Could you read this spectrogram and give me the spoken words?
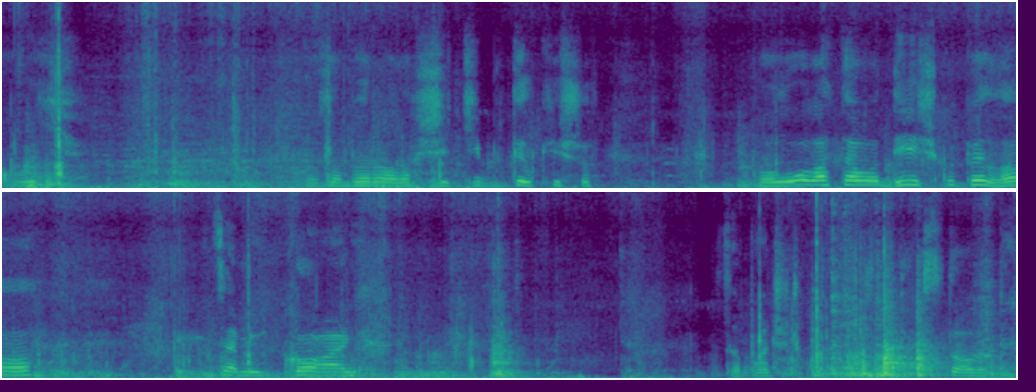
Ой, забирала ще ті бутилки, що полола та водичку пила. Дивіться, мій конь. Запачечку можна поставити.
